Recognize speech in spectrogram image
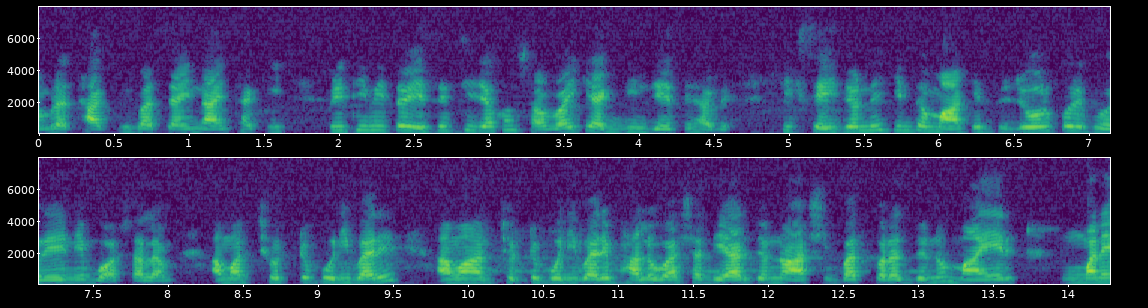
আমরা থাকি বা চাই, নাই থাকি, পৃথিবীতে এসেছি যখন সবাইকে একদিন যেতে হবে। ঠিক সেই জন্যই কিন্তু মাকে জোর করে ধরে এনে বসালাম। আমার ছোট্ট পরিবারে, আমার ছোট্ট পরিবারে ভালোবাসা দেওয়ার জন্য, আশীর্বাদ করার জন্য মায়ের মানে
